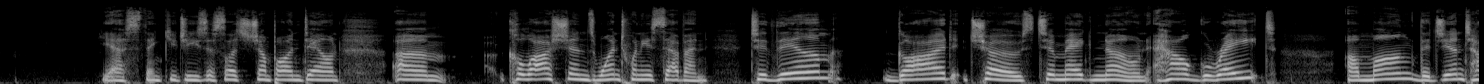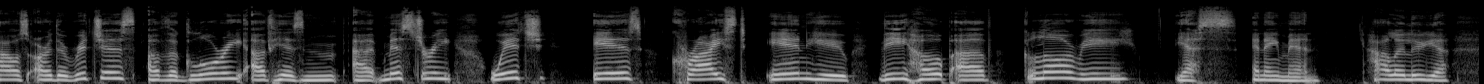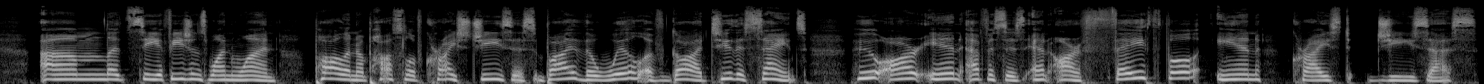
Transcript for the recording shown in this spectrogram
Yes, thank you, Jesus. Let's jump on down. Um, Colossians 127. To them God chose to make known how great among the Gentiles are the riches of the glory of his uh, mystery, which is Christ in you, the hope of glory. Yes, and amen. Hallelujah. Um, let's see, Ephesians 1 1. Paul, an apostle of Christ Jesus, by the will of God to the saints who are in Ephesus and are faithful in Christ Jesus.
